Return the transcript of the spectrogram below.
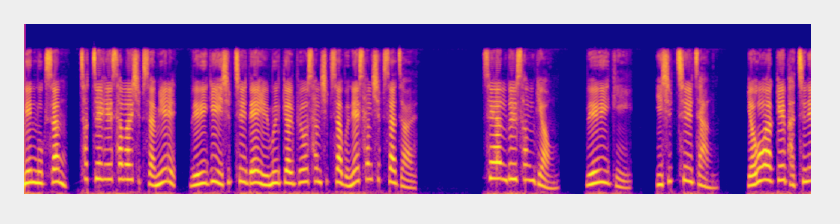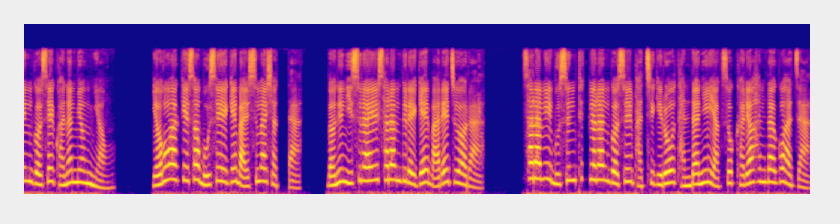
동행목상 첫째 해 3월 13일 레위기 27대 1물결표 34분의 34절 새한글 성경 레위기 27장 여호와께 바치는 것에 관한 명령 여호와께서 모세에게 말씀하셨다. 너는 이스라엘 사람들에게 말해주어라. 사람이 무슨 특별한 것을 바치기로 단단히 약속하려 한다고 하자.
